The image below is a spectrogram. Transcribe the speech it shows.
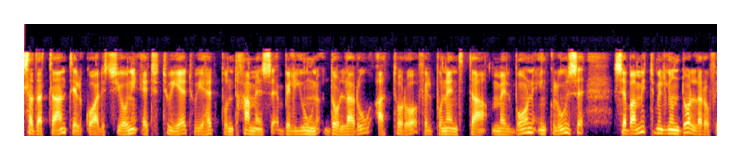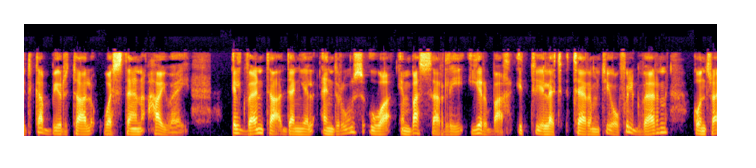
Sadattant il-koalizzjoni qed twiegħed 1.5 biljun dollaru għat-toroq fil-punent ta' Melbourne inkluż 700 miljun dollaru fit-tkabbir tal-Western Highway. Il-Gvern ta' Daniel Andrews huwa imbassar li jirbaħ it-tielet term tiegħu fil-Gvern kontra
